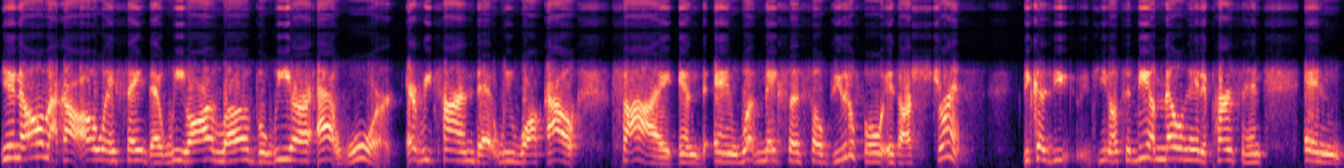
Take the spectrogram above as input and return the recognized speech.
You know, like I always say that we are love, but we are at war every time that we walk outside. And and what makes us so beautiful is our strength. Because you you know, to be a melanated person and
